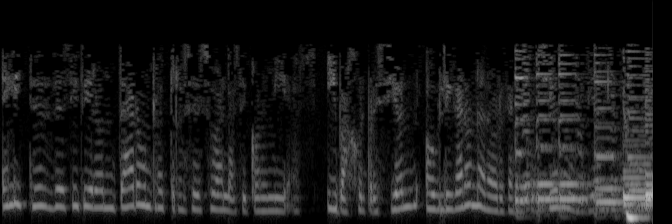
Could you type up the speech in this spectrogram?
élites decidieron dar un retroceso a las economías y bajo presión obligaron a la Organización Mundial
